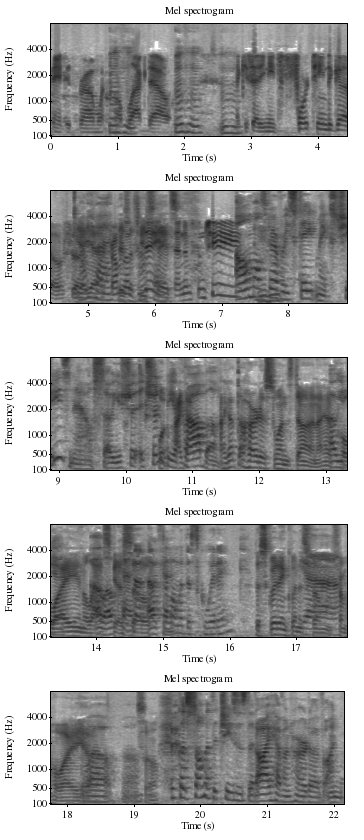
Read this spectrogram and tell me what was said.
painted from, with Mm-hmm. all blacked out. Mm-hmm. Like you said, he needs 14 to go. So Yeah, yeah. From There's those states, states. send him some cheese. almost every state makes cheese now, so you should it shouldn't well, be a I got, problem. I got the hardest ones done I have Oh, you did? Hawaii and Oh, Alaska okay. Is so that, that's Okay. the one with the squid ink. the squid ink one is Yeah. from from Hawaii yeah Wow, wow. so Because some of the cheeses that I haven't heard of on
